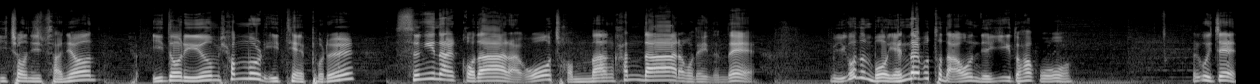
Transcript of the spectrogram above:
2024년 이더리움 현물 ETF를 승인할 거다라고 전망한다라고 돼 있는데 뭐 이거는 뭐 옛날부터 나온 얘기기도 하고 그리고 이제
